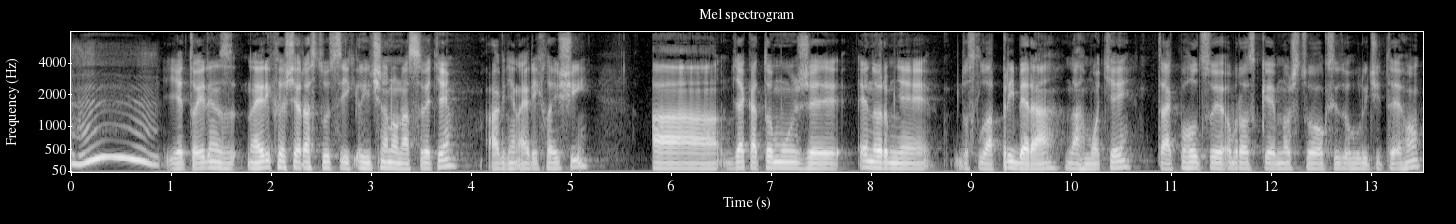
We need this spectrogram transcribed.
Mm. Je to jeden z najrychlejšie rastúcich líčnanov na svete, ak nie najrychlejší. A vďaka tomu, že enormne doslova priberá na hmote, tak pohlcuje obrovské množstvo oxidu uhličitého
